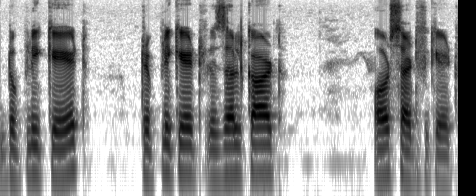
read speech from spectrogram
डुप्लीकेट ट्रिप्लिकेट रिज़ल्ट कार्ड और सर्टिफिकेट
